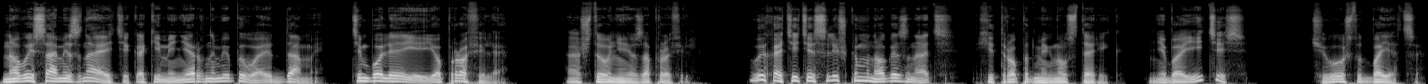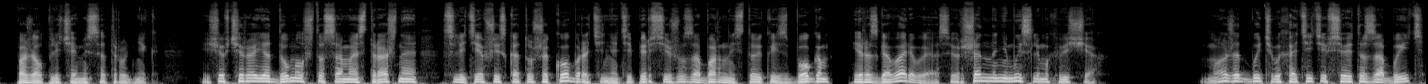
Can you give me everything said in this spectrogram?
Но вы сами знаете, какими нервными бывают дамы. Тем более ее профиля. А что у нее за профиль? Вы хотите слишком много знать, хитро подмигнул старик. Не боитесь? Чего уж тут бояться, пожал плечами сотрудник. Еще вчера я думал, что самое страшное – слетевший с катушек оборотень, а теперь сижу за барной стойкой с Богом и разговариваю о совершенно немыслимых вещах. Может быть, вы хотите все это забыть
